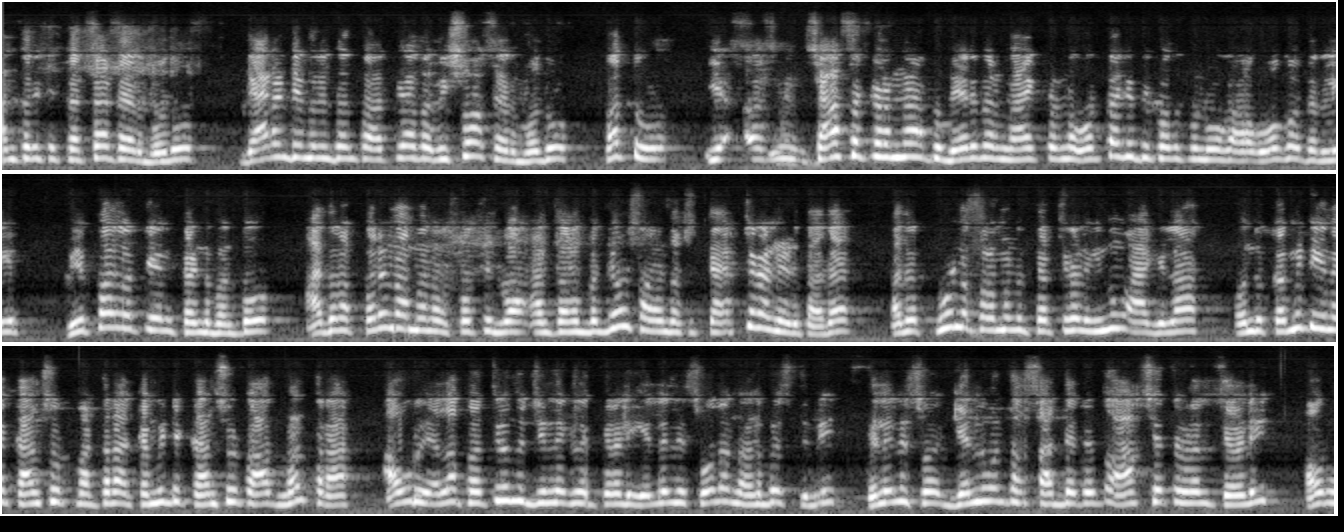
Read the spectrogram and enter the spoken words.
ಆಂತರಿಕ ಕಚ್ಚಾಟ ಇರ್ಬೋದು ಗ್ಯಾರಂಟಿ ಮೇಲಿದ್ದಂತಹ ಅತಿಯಾದ ವಿಶ್ವಾಸ ಇರ್ಬೋದು, ಮತ್ತು ಶಾಸಕರನ್ನ ಅಥವಾ ಬೇರೆ ಬೇರೆ ನಾಯಕರನ್ನ ಒಟ್ಟಾಗಿ ತೆಗೆದುಕೊಂಡು ಹೋಗೋದ್ರಲ್ಲಿ ವಿಫಲತೆಯನ್ನು ಕಂಡು ಬಂತು. ಅದರ ಪರಿಣಾಮ ನಾವು ಸೋತಿದ್ವಾ ಅಂತ ಅನ್ನೋ ಬಗ್ಗೆಯೂ ಸಹ ಒಂದಷ್ಟು ಚರ್ಚೆಗಳು ನಡೀತಾ ಇದೆ. ಅದ್ರ ಪೂರ್ಣ ಪ್ರಮಾಣದ ಚರ್ಚೆಗಳು ಇನ್ನೂ ಆಗಿಲ್ಲ. ಒಂದು ಕಮಿಟಿಯನ್ನ ಕಾನ್ಸ್ಟಿಟ್ಯೂಟ್ ಮಾಡ್ತಾರೆ. ಆ ಕಮಿಟಿ ಕಾನ್ಸ್ಟಿಟ್ಯೂಟ್ ಆದ ನಂತರ ಅವರು ಎಲ್ಲ ಪ್ರತಿಯೊಂದು ಜಿಲ್ಲೆಗಳಿಗೆ ತೆರಳಿ ಎಲ್ಲೆಲ್ಲಿ ಸೋಲನ್ನು ಅನುಭವಿಸ್ತೀವಿ ಎಲ್ಲೆಲ್ಲಿ ಸೋ ಗೆಲ್ಲುವಂತ ಸಾಧ್ಯತೆ ಇತ್ತು ಆ ಕ್ಷೇತ್ರಗಳಲ್ಲಿ ತೆರಳಿ ಅವರು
